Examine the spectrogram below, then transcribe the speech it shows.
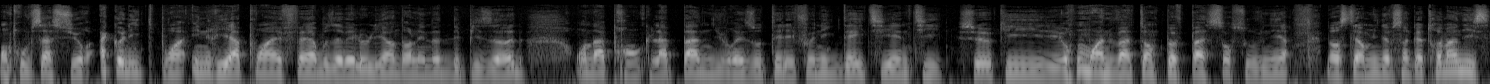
On trouve ça sur aconit.inria.fr. Vous avez le lien dans les notes d'épisode. On apprend que la panne du réseau téléphonique d'AT&T, ceux qui ont moins de 20 ans ne peuvent pas s'en souvenir, c'était en 1990.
